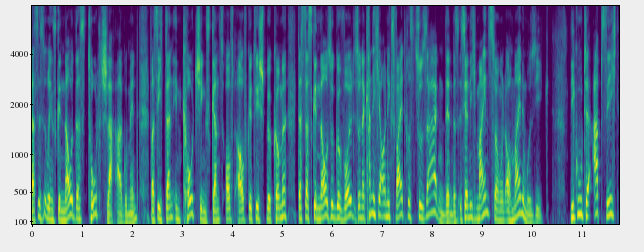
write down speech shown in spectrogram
Das ist übrigens genau das Totschlagargument, was ich dann in Coachings ganz oft aufgetischt bekomme, dass das genauso gewollt ist. Und da kann ich ja auch nichts weiteres zu sagen, denn das ist ja nicht mein Song und auch meine Musik. Die gute Absicht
